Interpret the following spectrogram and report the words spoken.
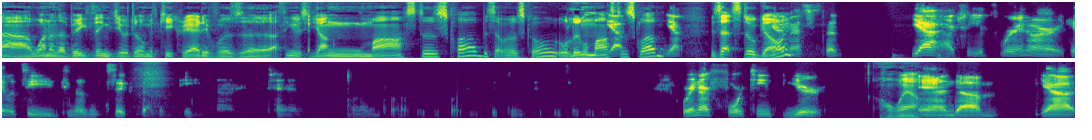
uh, one of the big things you were doing with Key Creative was, uh, I think it was Young Masters Club. Is that what it was called, or Little Masters yep. Club? Yeah. Is that still going? Yeah, the, yeah, actually, it's we're in our okay. Let's see, 2006, 7, 8, 9, 10, 11, 12, 13, 14, 15, 16, 17, 18. We're in our 14th year. Oh wow! And um, yeah,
